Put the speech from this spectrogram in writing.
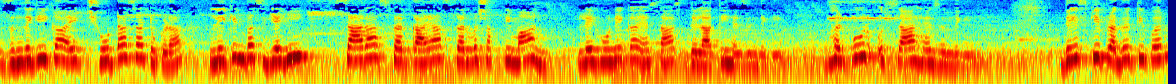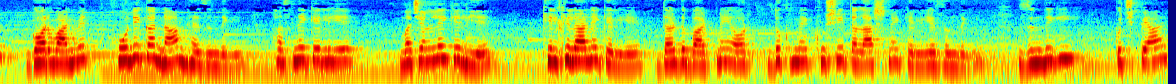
ज़िंदगी का एक छोटा सा टुकड़ा, लेकिन बस यही सारा सरकाया सर्वशक्तिमान ले होने का एहसास दिलाती है ज़िंदगी। भरपूर उत्साह है ज़िंदगी। देश की प्रगति पर गौरवान्वित होने का नाम है ज़िंदगी। हंसने के लिए, मचलने के लिए, खिलखिलाने के लिए, दर्द बांटने और दुख में खुशी तलाशने के लिए ज़िंदगी। ज़िंदगी, कुछ प्यार,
